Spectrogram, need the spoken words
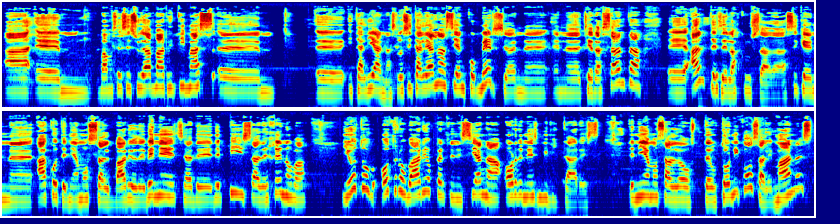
a, em, vamos a decir, ciudades marítimas eh, italianas. Los italianos hacían comercio en, eh, en eh, Tierra Santa eh, antes de las cruzadas. Así que en eh, Aco teníamos al barrio de Venecia, de, Pisa, de Génova. Y otro, otros barrios pertenecían a órdenes militares. Teníamos a los teutónicos alemanes,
